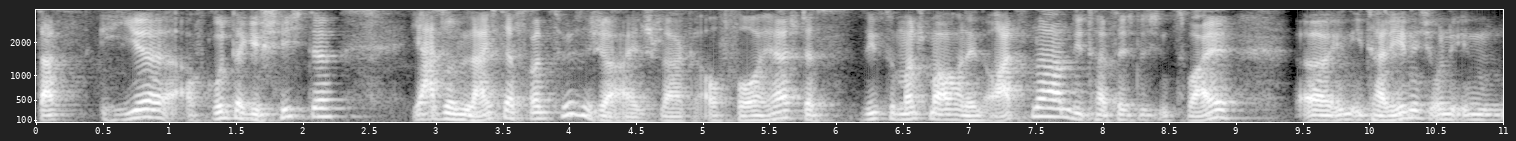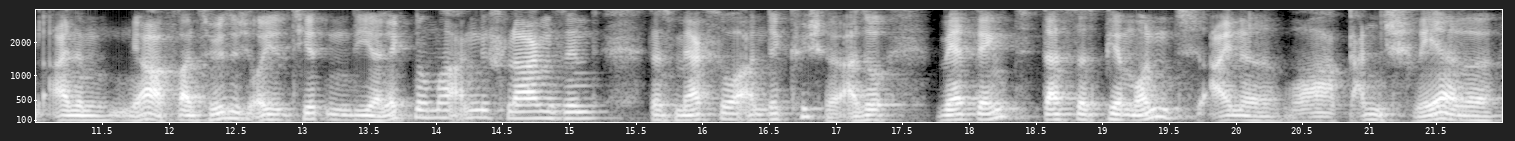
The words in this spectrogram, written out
dass hier aufgrund der Geschichte ja so ein leichter französischer Einschlag auch vorherrscht. Das siehst du manchmal auch an den Ortsnamen, die tatsächlich in zwei, in Italienisch und in einem ja französisch orientierten Dialekt nochmal angeschlagen sind. Das merkst du an der Küche. Also Wer denkt, dass das Piemont eine boah, ganz schwere,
